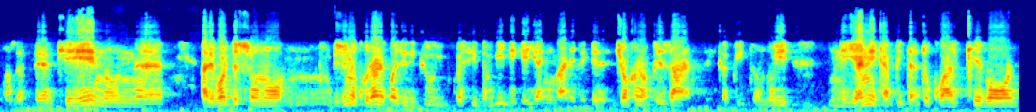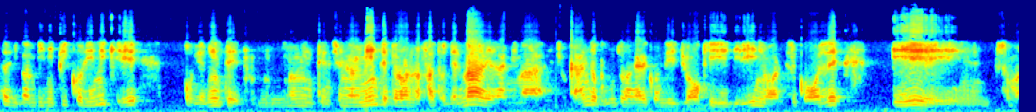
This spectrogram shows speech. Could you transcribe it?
cosa, perché non, eh, alle volte sono, bisogna curare quasi di più questi bambini che gli animali, perché giocano pesante, capito? Noi negli anni è capitato qualche volta di bambini piccolini che ovviamente non intenzionalmente, però hanno fatto del male all'animale, giocando appunto magari con dei giochi di legno o altre cose e insomma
